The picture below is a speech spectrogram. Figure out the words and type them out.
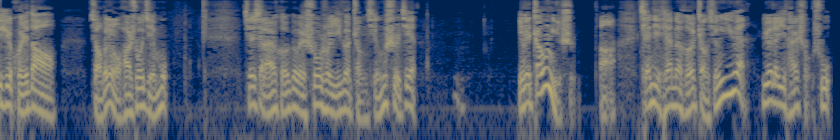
继续回到“小东有话说”节目，接下来和各位说说一个整形事件。一位张女士啊，前几天呢和整形医院约了一台手术，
